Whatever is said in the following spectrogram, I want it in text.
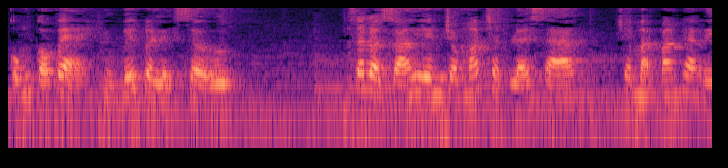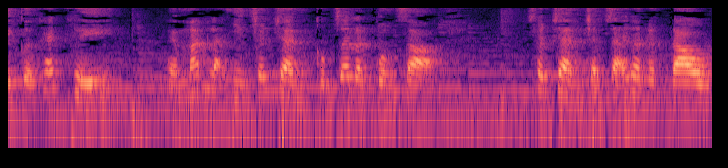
cũng có vẻ hiểu biết về lịch sử. Gia luật xóa hiên trong mắt chật lóe sáng, trên mặt mang theo ý cười khách khí, cái mắt lại nhìn Xuân trần cùng gia luật cuồng giỏ. Xuân trần chậm rãi gật gật đầu,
